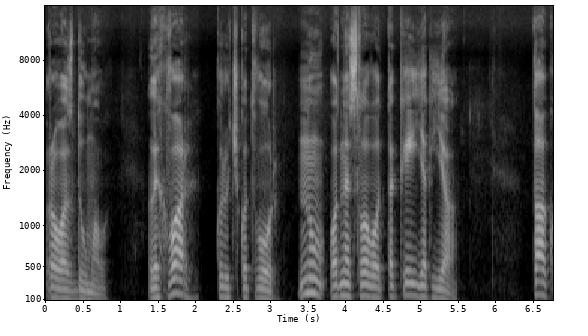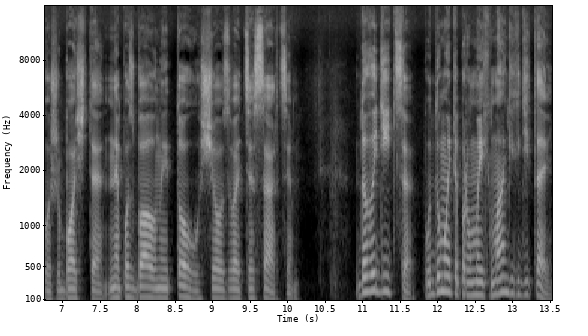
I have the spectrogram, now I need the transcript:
про вас думав. Лихвар, крючкотвор, ну, одне слово, такий, як я. Також, бачите, не позбавлений того, що зветься серцем. Доведіть це, подумайте про моїх маленьких дітей.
